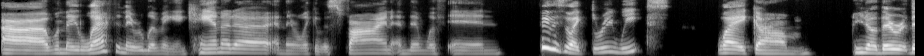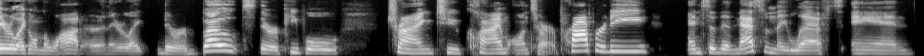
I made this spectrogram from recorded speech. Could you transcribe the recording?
uh when they left and they were living in Canada and they were like it was fine, and then within I think this is like three weeks, like um you know they were they were like on the water and they were like there were boats, there were people trying to climb onto our property and so then that's when they left and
